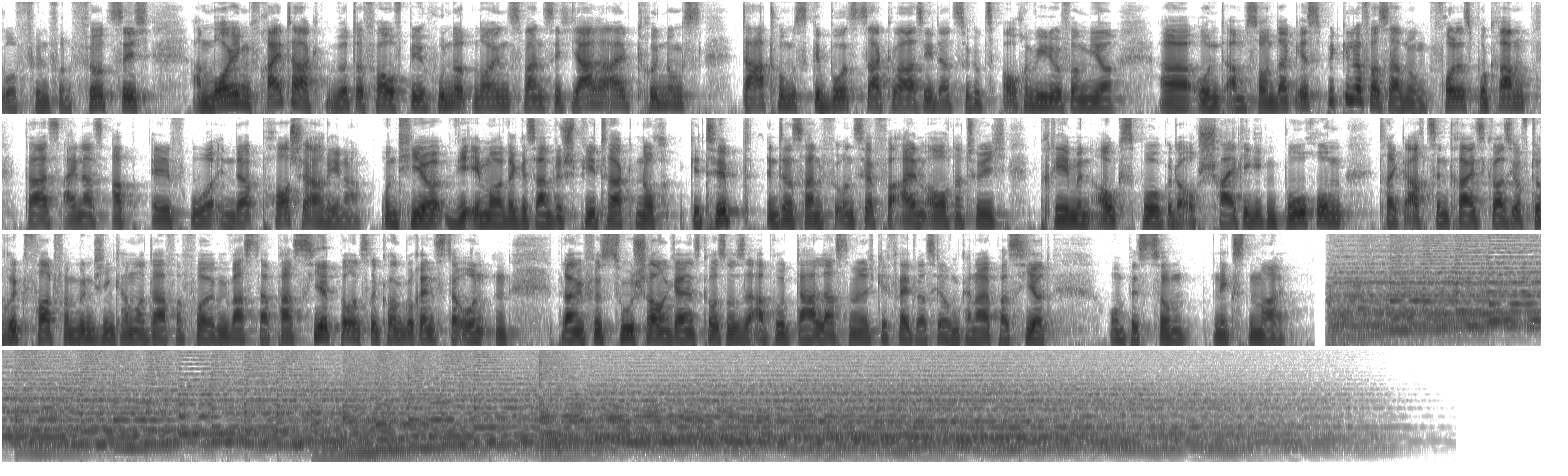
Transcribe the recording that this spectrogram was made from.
Uhr. Am morgigen Freitag wird der VfB 129 Jahre alt, Gründungs- Datumsgeburtstag quasi. Dazu gibt es auch ein Video von mir. Äh, und am Sonntag ist Mitgliederversammlung. Volles Programm. Da ist Einlass ab 11 Uhr in der Porsche Arena. Und hier, wie immer, der gesamte Spieltag noch getippt. Interessant für uns ja vor allem auch natürlich Bremen-Augsburg oder auch Schalke gegen Bochum. Direkt 18.30 quasi auf der Rückfahrt von München kann man da verfolgen, was da passiert bei unserer Konkurrenz da unten. Bedanke mich fürs Zuschauen. Gerne das kostenlose Abo da lassen, wenn euch gefällt, was hier auf dem Kanal passiert. Und bis zum nächsten Mal.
